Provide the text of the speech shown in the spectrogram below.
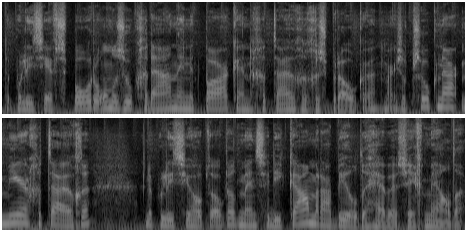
De politie heeft sporenonderzoek gedaan in het park en getuigen gesproken... maar is op zoek naar meer getuigen. De politie hoopt ook dat mensen die camerabeelden hebben zich melden.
